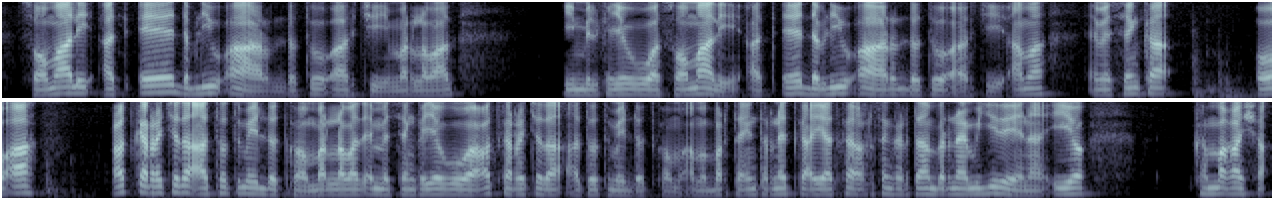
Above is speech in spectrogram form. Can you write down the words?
somali at a w r o r g. Mar labaad imeilka yagu waa somali at a w r o r g. Ama emesonka oo ah codka rajada at hotmail com. Mar labaad emesonka yagu waa codka rajada at hotmail com. Ama barta internetka ayaad ka akhrisan kartaan barnaamijyadeena iyo ka maqasha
